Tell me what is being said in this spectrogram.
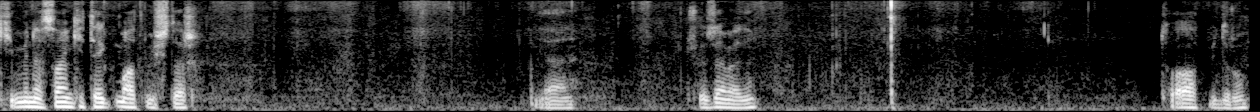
Kimine sanki tekme atmışlar. Yani çözemedim. Tuhaf bir durum.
